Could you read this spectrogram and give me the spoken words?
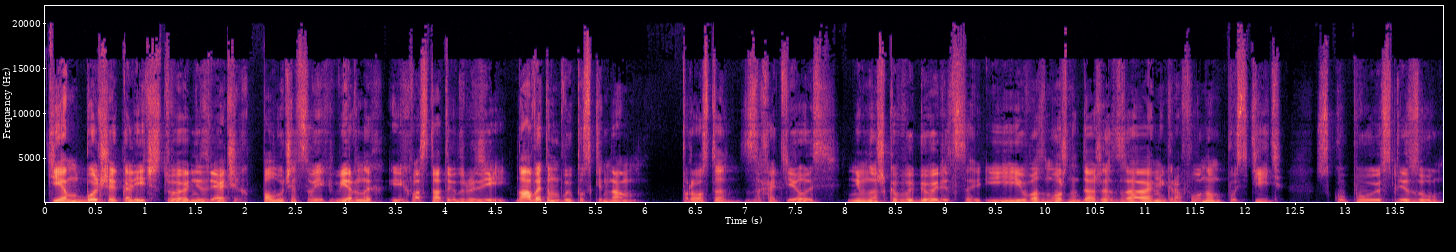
тем большее количество незрячих получат своих верных и хвостатых друзей. Ну а в этом выпуске нам Просто захотелось немножко выговориться и, возможно, даже за микрофоном пустить скупую слезу.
